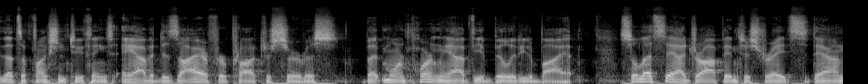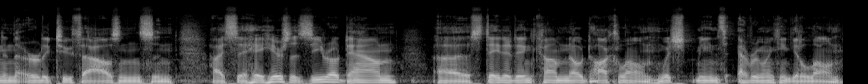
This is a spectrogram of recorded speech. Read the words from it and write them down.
that's a function of two things. A, I have a desire for a product or service, but more importantly, I have the ability to buy it. So let's say I drop interest rates down in the early 2000s, and I say, hey, here's a zero down uh, stated income, no doc loan, which means everyone can get a loan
